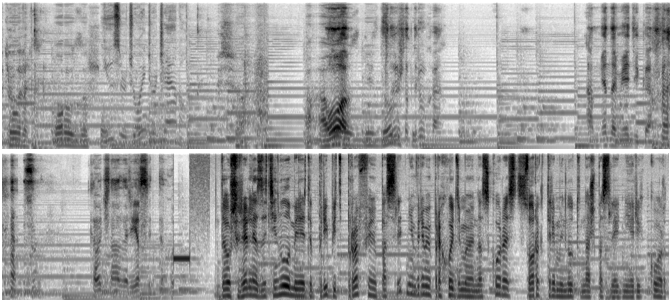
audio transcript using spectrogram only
Зашел. Все. А, а О, слышь? Андрюха. А мне на медика. Короче, надо резать такой. Да уж реально затянуло меня это Припять профиль. Последнее время проходим ее на скорость 43 минуты наш последний рекорд.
